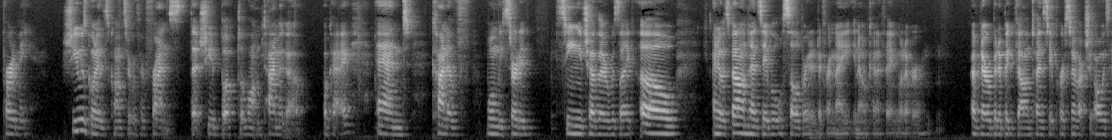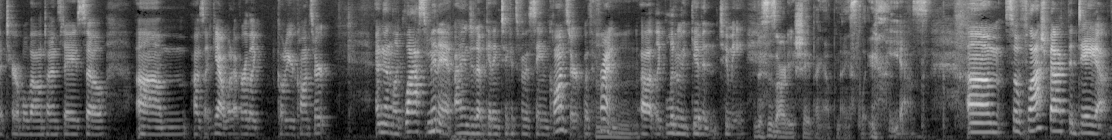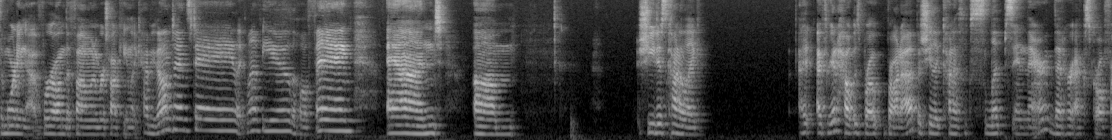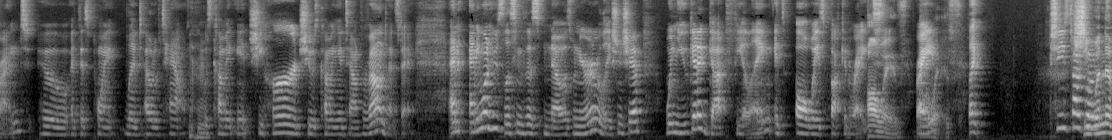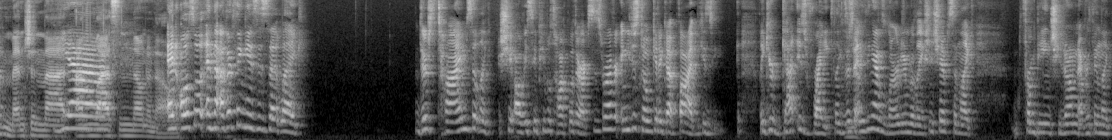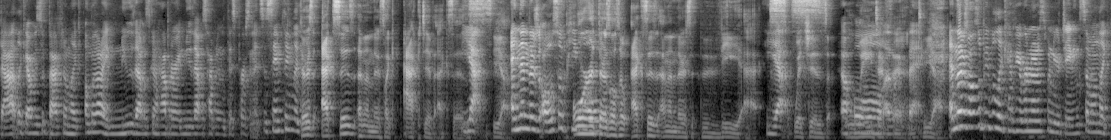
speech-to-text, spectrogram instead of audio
pardon me, she was going to this concert with her friends that she had booked a long time ago. Okay, and kind of when we started seeing each other was like, oh, I know it's Valentine's Day, but we'll celebrate a different night, you know, kind of thing, whatever. I've never been a big Valentine's Day person. I've actually always had terrible Valentine's Days. So um, I was like, yeah, whatever, like go to your concert. And then like last minute, I ended up getting tickets for the same concert with a friend, uh, like literally given to me. this is already shaping up nicely. Yes. Um, so flashback the day of, the morning of, we're on the phone and we're talking like Happy Valentine's Day, like love you, the whole thing. And um she just kind of like I, I forget how it was bro- brought up, but she like kind of like slips in there that her ex girlfriend, who at this point lived out of town, was coming in. She heard she was coming in town for Valentine's Day. And anyone who's listening to this knows when you're in a relationship, when you get a gut feeling, it's always fucking right. Always. Right? Always. Like, she's talking She about. wouldn't have mentioned that Yeah. unless no no no. And also, and the other thing is, is that like, there's times that like she obviously people talk about their exes or whatever, and you just don't get a gut vibe because, like, your gut is right. Like, if there's Yeah. anything I've learned in relationships and like from being cheated on and everything like that, like I always look back and I'm like, oh my god, I knew that was gonna happen or I knew that was happening with this person. It's the same thing. Like, there's exes and then there's like active exes. yes, Yeah. and then there's also people. or there's also exes and then there's the ex. Yes. Which is a way whole different. other thing. Yeah. And there's also people like, have you ever noticed when you're dating someone like,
